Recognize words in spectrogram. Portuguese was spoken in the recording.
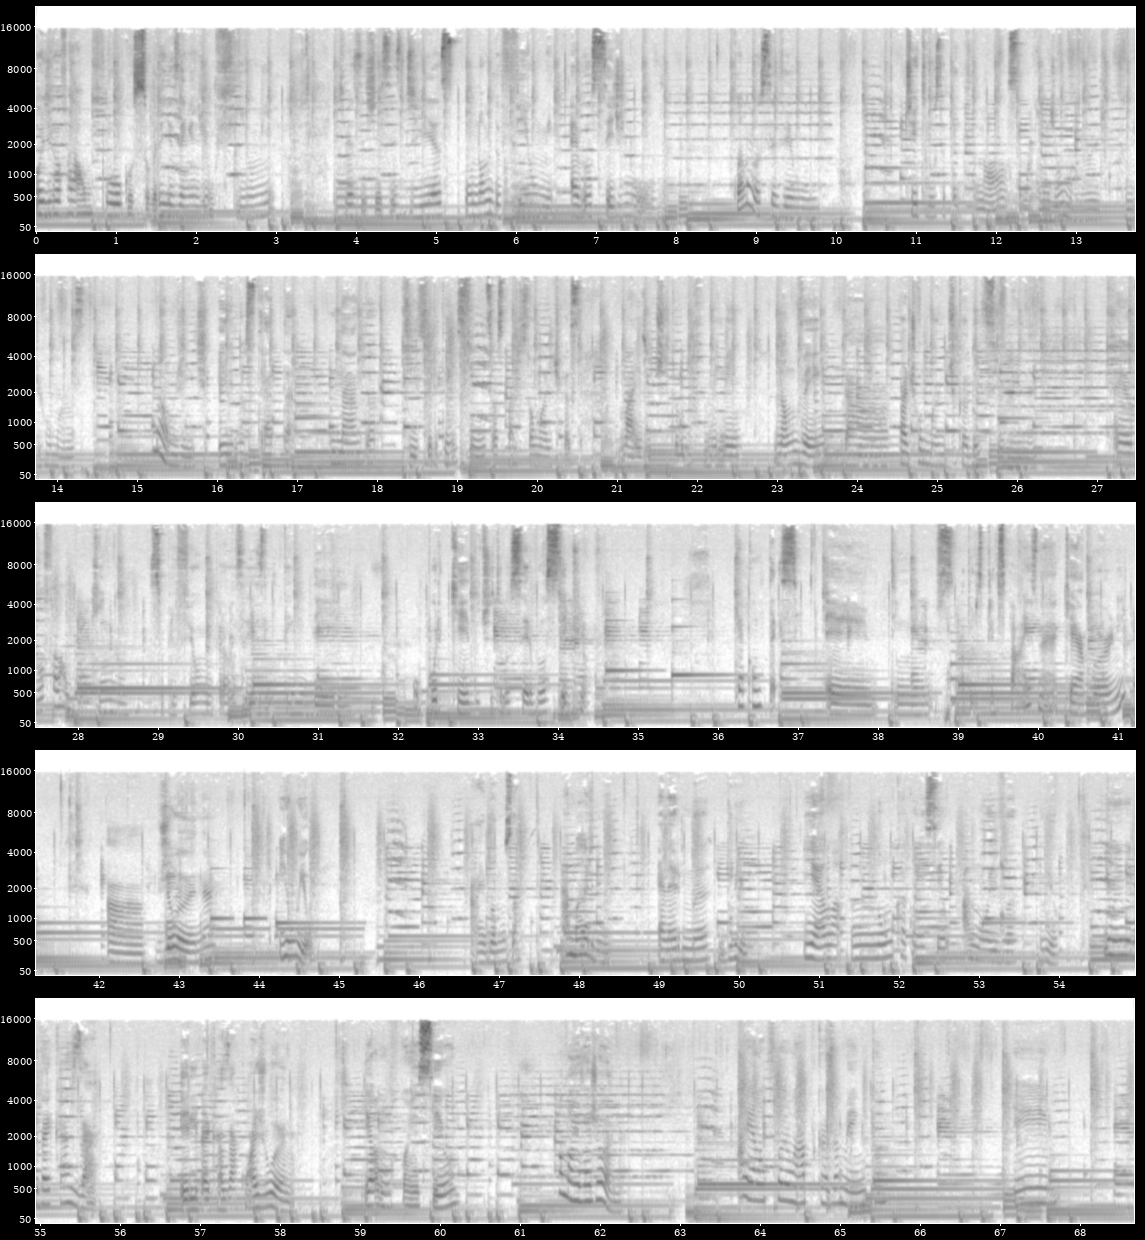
Hoje vou falar um pouco sobre a resenha de um filme que eu assisti esses dias. O nome do filme é Você de Novo. Quando você vê o título, você pensa, nossa, uma comédia romântica, um filme de romance. Não, gente, ele não se trata nada disso. Ele tem sim suas partes românticas, mas o título do filme não vem da parte romântica do filme, né? É, eu vou falar um pouquinho sobre o filme para vocês entenderem o porquê do título ser Você de Novo. O que acontece? É, tem os atores principais, né? Que é a Marnie, a Joana e o Will. Aí vamos lá. A Marnie, ela é irmã do Will. E ela nunca conheceu a noiva do Will. E o Will ele vai casar ele vai casar com a Joana. E ela nunca conheceu a noiva Joana. Aí ela foi lá pro casamento e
